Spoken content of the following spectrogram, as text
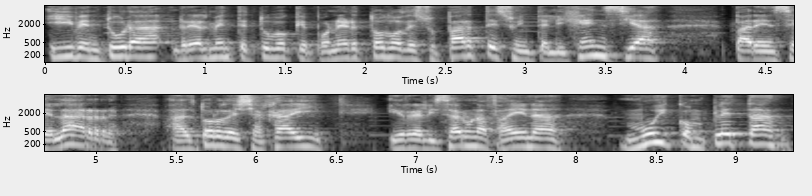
y Ventura realmente tuvo que poner todo de su parte, su inteligencia, para encelar al toro de Shahai y realizar una faena muy completa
